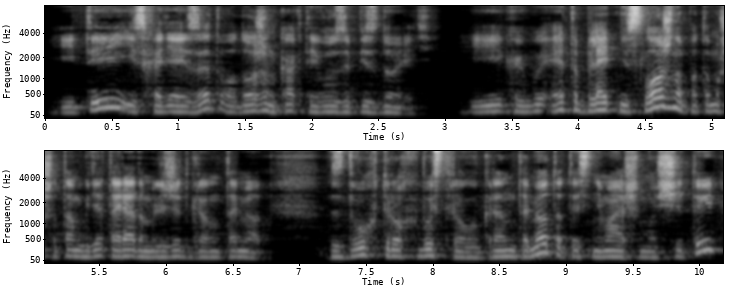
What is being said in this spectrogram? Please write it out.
И ты, исходя из этого, должен как-то его запиздорить. И как бы это, блядь, не сложно, потому что там где-то рядом лежит гранатомет. С двух-трех выстрелов гранатомета ты снимаешь ему щиты.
